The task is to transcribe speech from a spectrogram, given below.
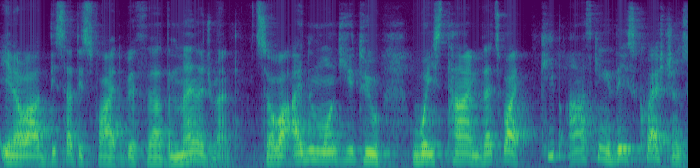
you know uh, dissatisfied with uh, the management. So uh, i don't want you to waste time. That's why keep asking these questions.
